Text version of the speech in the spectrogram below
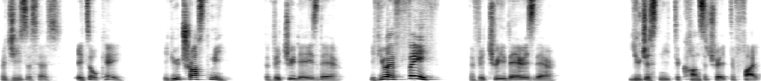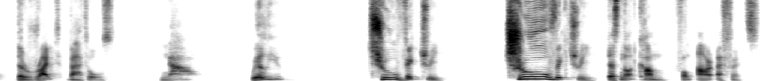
But Jesus says, It's okay. If you trust me, the victory day is there. If you have faith, the victory there is there. You just need to concentrate to fight the right battles now. Will you? True victory, true victory does not come from our efforts,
